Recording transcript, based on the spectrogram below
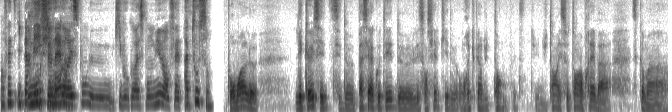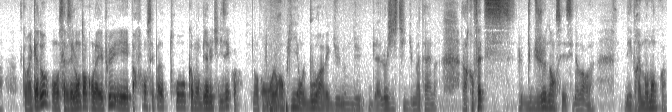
En fait, hyper Mais qui vous fonctionnel correspond le, qui vous correspond mieux en fait. à tous. pour moi, le, l'écueil, c'est, de passer à côté de l'essentiel qui est de, on récupère du temps, en fait, du, temps, et ce temps après, bah, c'est comme un, comme un cadeau. Ça faisait longtemps qu'on l'avait plus, et parfois on sait pas trop comment bien l'utiliser, quoi. Donc on, le remplit, on le bourre avec du, de la logistique, du matériel. Alors qu'en fait, le but du jeu, non, c'est, d'avoir euh, des vrais moments, quoi.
